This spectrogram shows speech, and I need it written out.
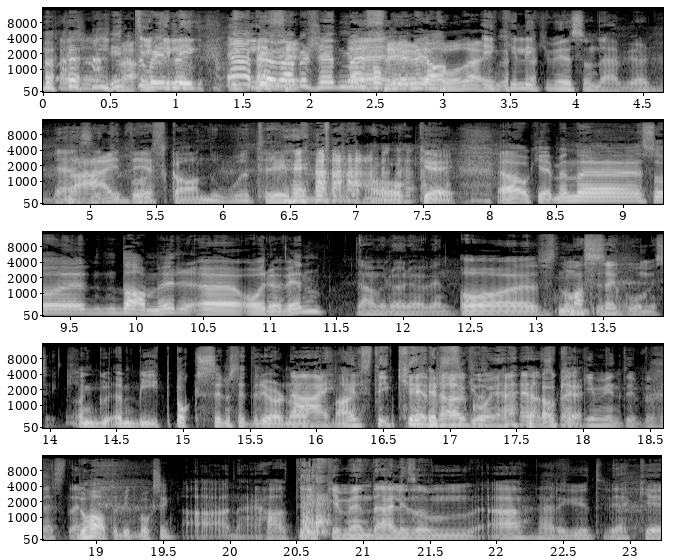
kanskje. Litt Ikke Jeg prøver å være beskjeden, men Jeg. Ikke like mye som deg, Bjørn. Det Nei, det skal noe til. OK. Ja, ok. Men eh, så damer eh, og rødvin. Damer og rødvin. Og snobb- Masse god musikk. en, en beatboxer som sitter i hjørnet? og- Nei, helst ikke. Helst Da ikke går det. jeg. Altså. Det er ikke min type fest. Du hater beatboxing? Ah, nei, jeg hater ikke, men det er liksom ah, Herregud, vi er ikke,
